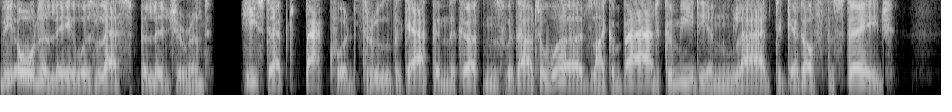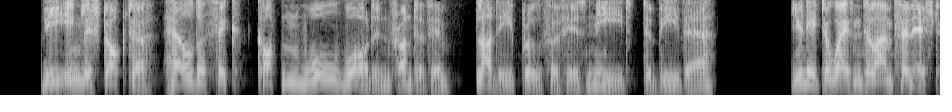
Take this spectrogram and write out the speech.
The orderly was less belligerent. He stepped backward through the gap in the curtains without a word, like a bad comedian glad to get off the stage. The English doctor held a thick cotton wool wad in front of him, bloody proof of his need to be there. You need to wait until I'm finished.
